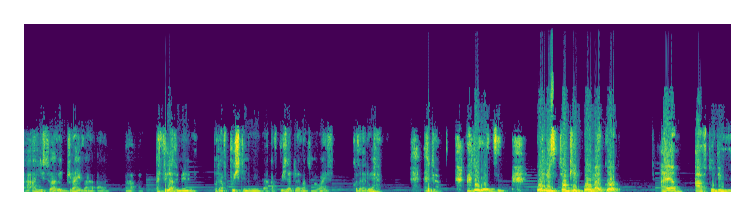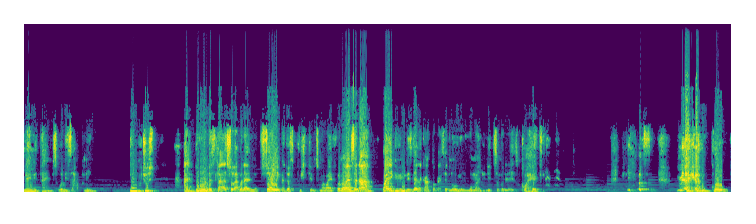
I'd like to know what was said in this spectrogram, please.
I, I used to have a driver. Uh, uh, I still have him anyway, but I've pushed him away. I've pushed that driver to my wife because I don't, I don't, I don't want him. When he's talking, oh my God, I am I've told him many times what is happening. He would just, I don't understand. So when I saw him, I just pushed him to my wife. When my wife said, Ah, why are you giving me this guy that can't talk? I said, No, you're a woman. You need somebody that is quiet. because me, I can't cope.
